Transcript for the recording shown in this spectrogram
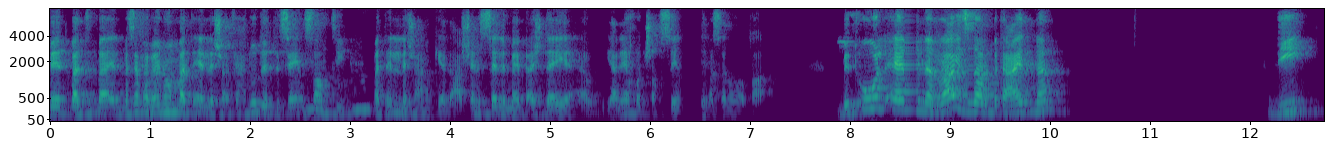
المسافة بينهم ما تقلش في حدود ال 90 سم ما تقلش عن كده عشان السلم ما يبقاش ضيق قوي يعني ياخد شخصين مثلا وهو طالع. بتقول إن الرايزر بتاعتنا دي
